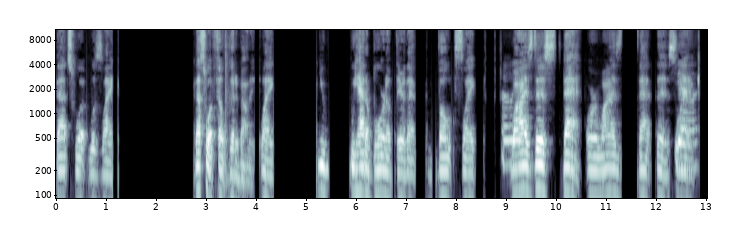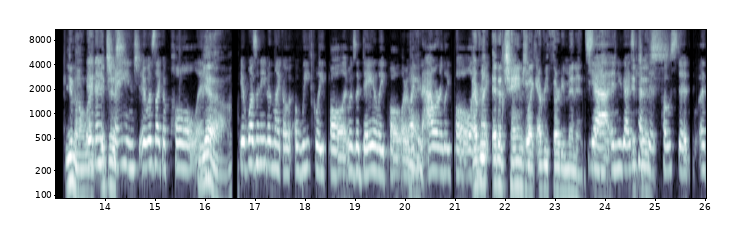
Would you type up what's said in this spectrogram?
that's what was like that's what felt good about it like you we had a board up there that votes like Oh, why yeah. is this that or why is that this Yeah. like you know like and it, it, just changed. It was like a poll, and yeah it wasn't even like a, a weekly poll. It was a daily poll or like Right. an hourly poll. And every like, it'd change it's- like every 30 minutes Yeah, like, and you guys it kept just- it posted with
